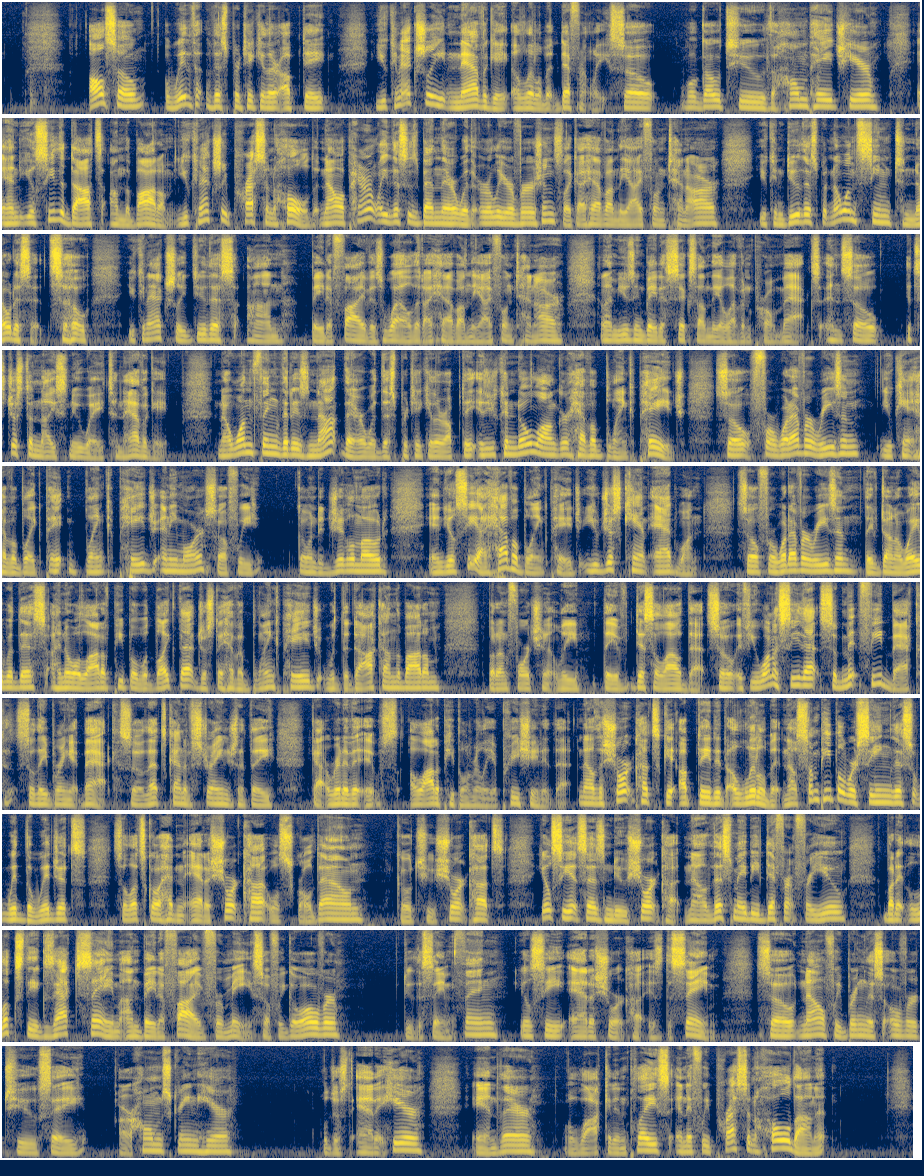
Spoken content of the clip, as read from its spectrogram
Also, with this particular update, you can actually navigate a little bit differently. So we'll go to the home page here and you'll see the dots on the bottom. You can actually press and hold. Now, apparently this has been there with earlier versions like I have on the iPhone XR. You can do this, but no one seemed to notice it. So you can actually do this on Beta 5 as well that I have on the iPhone XR and I'm using Beta 6 on the 11 Pro Max. And so it's just a nice new way to navigate. Now, one thing that is not there with this particular update is you can no longer have a blank page. So for whatever reason, you can't have a blank, page anymore. So if we go into jiggle mode and you'll see I have a blank page. You just can't add one. So for whatever reason, they've done away with this. I know a lot of people would like that just to have a blank page with the dock on the bottom, but unfortunately they've disallowed that. So if you want to see that, submit feedback so they bring it back. So that's kind of strange that they got rid of it. It was a lot of people really appreciated that. Now the shortcuts get updated a little bit. Now some people were seeing this with the widgets. So let's go ahead and add a shortcut. We'll scroll down go to shortcuts, you'll see it says new shortcut. Now this may be different for you, but it looks the exact same on beta 5 for me. So if we go over, do the same thing, you'll see add a shortcut is the same. So now if we bring this over to say our home screen here, we'll just add it here and there, we'll lock it in place. And if we press and hold on it,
